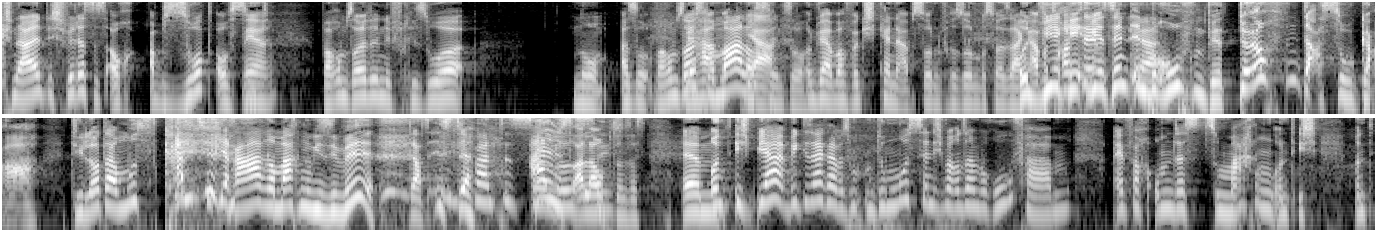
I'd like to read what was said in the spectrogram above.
knallt, ich will, dass das auch absurd aussieht. Warum sollte eine Frisur norm, also warum soll es normal ja, aussehen so? Und wir haben auch wirklich keine absurden Frisuren, muss man sagen. Und Aber wir, trotzdem, wir sind in ja. Berufen, wir dürfen das sogar. Die Lotta muss, ihre Haare machen, wie sie will. Das ist ja so alles lustig. erlaubt uns das. Ähm, Und ich, ja, wie gesagt, du musst ja nicht mal unseren Beruf haben, einfach um das zu machen. Und ich, und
